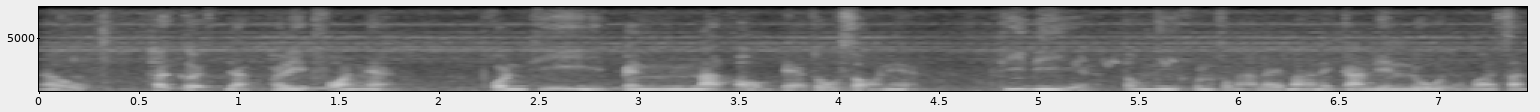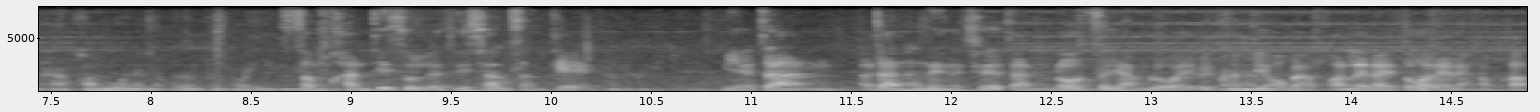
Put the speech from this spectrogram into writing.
แล้วถ้าเกิดอยากผลิตฟอนต์เนี่ย คนที่เป็นนักออกแบบตัวอักษรเนี่ยที่ดีอะต้องมีคุณสมบัติอะไรบ้างในการเรียนรู้หรือว่าสรรหาความรู้อะไรมาเพิ่มเติมตัวเองสำคัญที่สุดเลยคือช่างสังเกต มีอาจารย์อาจารย์ท่านหนึ่งชื่ออาจารย์โรจน์สยามรวยเป็นคนที่ออกแบบฟอนต์หลาย ๆ ตัวเลยนะครับเขา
